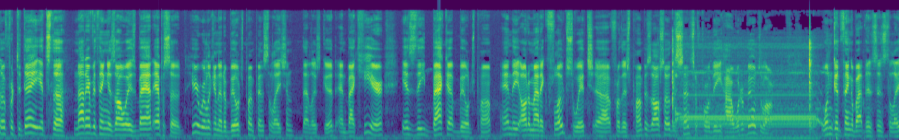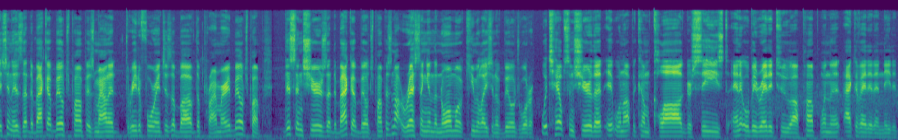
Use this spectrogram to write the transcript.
So for today, it's the not everything is always bad episode. Here we're looking at a bilge pump installation. That looks good. And back here is the backup bilge pump. And the automatic float switch uh, for this pump is also the sensor for the high water bilge alarm. One good thing about this installation is that the backup bilge pump is mounted three to four inches above the primary bilge pump. This ensures that the backup bilge pump is not resting in the normal accumulation of bilge water, which helps ensure that it will not become clogged or seized and it will be ready to uh, pump when activated and needed.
